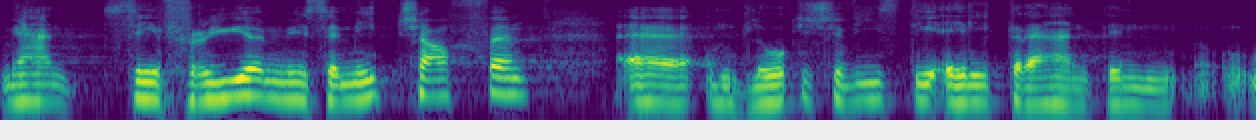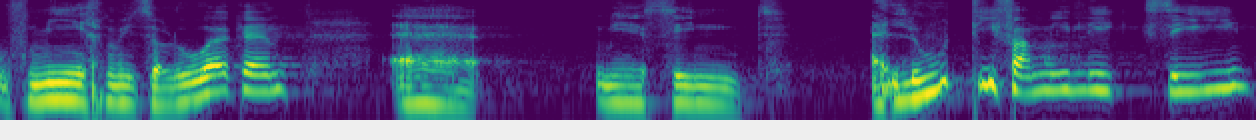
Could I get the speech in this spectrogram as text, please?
Wir haben sehr früh müssen mitschaffen äh, und logischerweise die Eltern haben dann auf mich müssen schauen. Äh, wir sind eine laute Familie gewesen,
